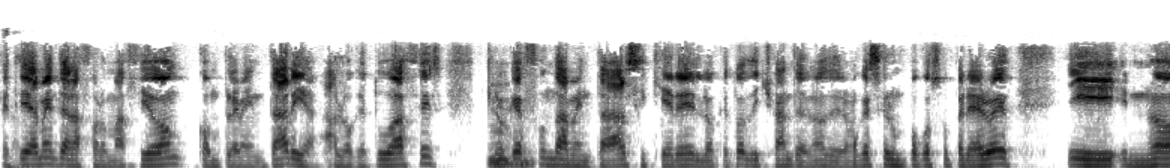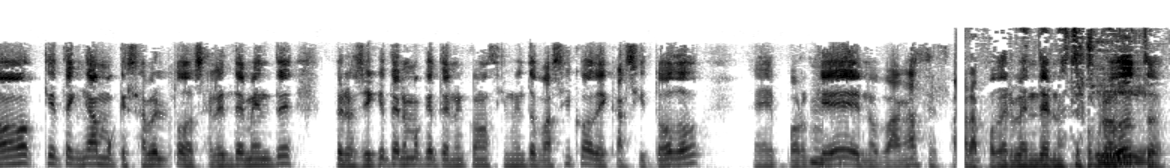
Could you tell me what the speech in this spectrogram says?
efectivamente la formación complementaria a lo que tú haces creo que es fundamental si quieres lo que tú has dicho antes, ¿no? Tenemos que ser un poco superhéroes y no que tengamos que saber todo excelentemente, pero sí que tenemos que tener conocimiento básico de casi todo eh, porque nos van a hacer para poder vender nuestro producto.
